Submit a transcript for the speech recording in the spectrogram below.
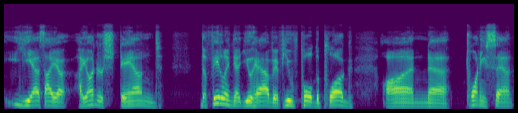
Yes, I, uh, I understand the feeling that you have if you've pulled the plug on uh, 20 cent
